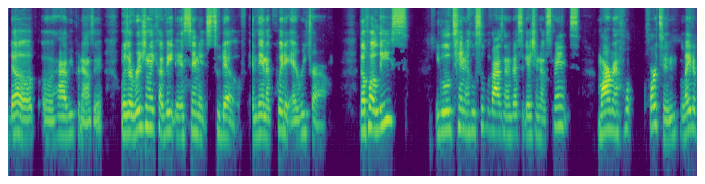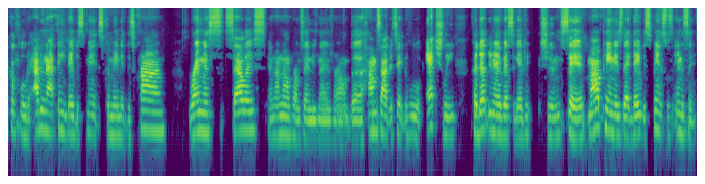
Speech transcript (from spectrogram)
Dub, or however you pronounce it, was originally convicted and sentenced to death and then acquitted at retrial. The police lieutenant who supervised the investigation of Spence, Marvin Horton, later concluded, I do not think David Spence committed this crime. Raymond Salas, and I know I'm probably saying these names wrong, the homicide detective who actually conducted an investigation said, My opinion is that David Spence was innocent.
